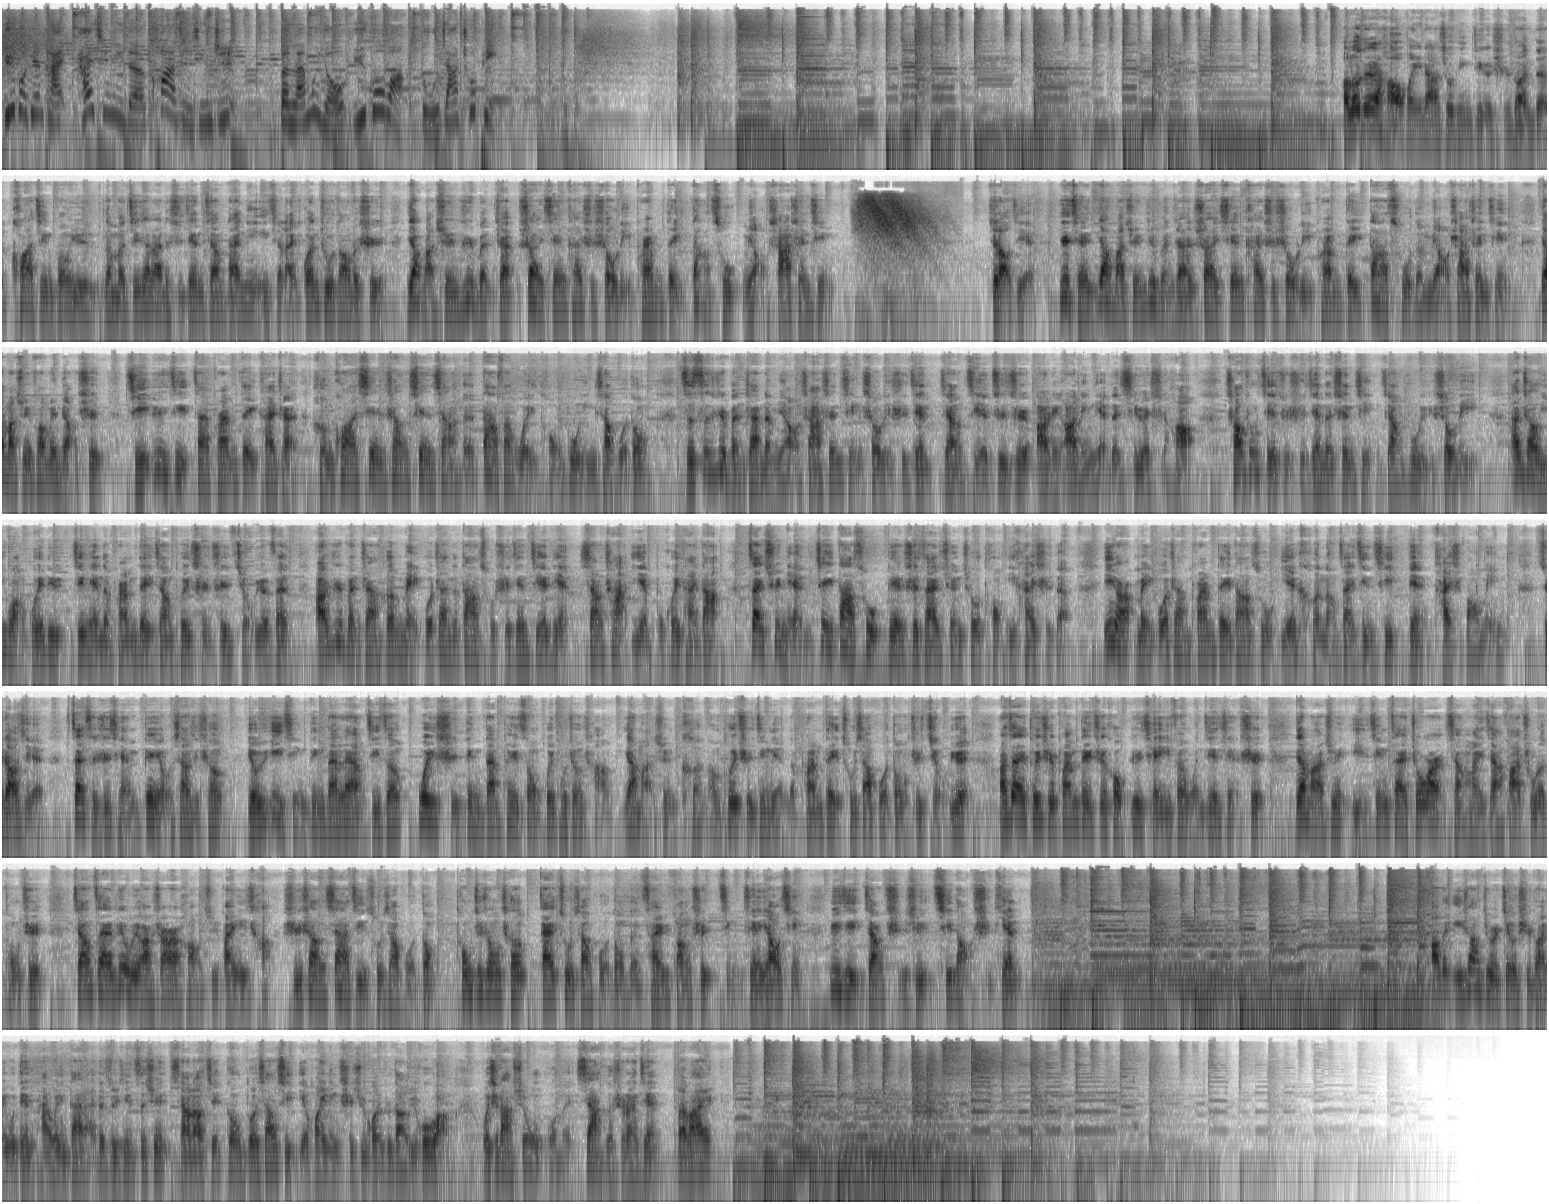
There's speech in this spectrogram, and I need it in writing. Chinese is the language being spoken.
雨果电台开启你的跨境新知，本栏目由雨果网独家出品。Hello，大家好，欢迎大家收听这个时段的跨境风云。那么接下来的时间将带您一起来关注到的是亚马逊日本站率先开始受理 Prime Day 大促秒杀申请。据了解，日前亚马逊日本站率先开始受理 Prime Day 大促的秒杀申请。亚马逊方面表示，其预计在 Prime Day 开展横跨线上线下的大范围同步营销活动。此次日本站的秒杀申请受理时间将截至至二零二零年的七月十号，超出截止时间的申请将不予受理。按照以往规律，今年的 Prime Day 将推迟至九月份，而日本站和美国站的大促时间节点相差也不会太大。在去年，这一大促便是在全球统一开始的，因而美国站 Prime Day 大促也可能在近期便开始报名。据了解，在此之前便有消息称，由于疫情订单量激增，为使订单配送恢复正常，亚马逊可能推迟今年的 Prime Day 促销活动至九月。而在推迟 Prime Day 之后，日前一份文件显示，亚马逊已经在周二向卖家发出了通知，将在六月二十二号举办一场时尚夏季促销活动。通知中称，该促销活动的参与方式仅限邀请，预计将持续七到十天。好的，以上就是这个时段雨果电台为您带来的最新资讯。想要了解更多消息，也欢迎您持续关注到雨果网。我是大熊，我们下个时段见，拜拜。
